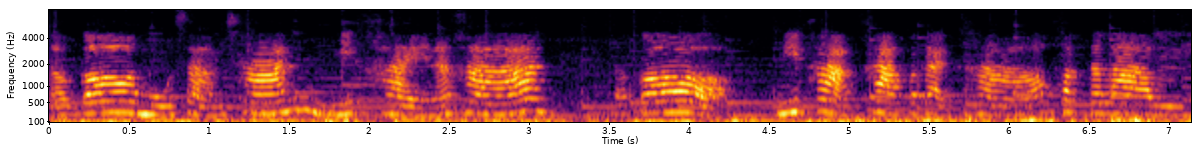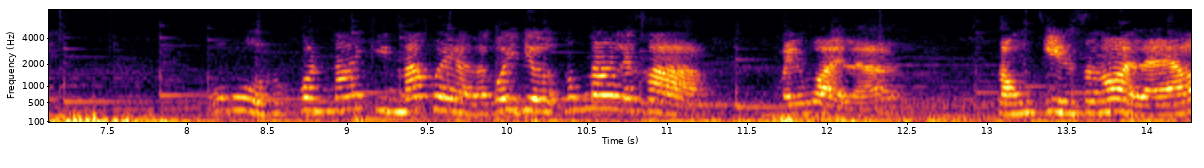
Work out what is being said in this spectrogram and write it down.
แล้วก็หมูสามชั้น มีไข่นะคะ แล้วก็มีผักค่ะประกาศขาวผักกะหล่ำโอ้โหทุกคนน่ากินมากเลยอะ แล้วก็เยอะมากๆเลยค่ะ ไม่ไหวแล้ว ต้องกินซะหน่อยแล้ว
